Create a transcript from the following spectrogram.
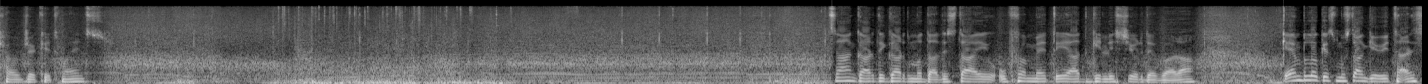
ჩავჯექით მაინც. ძალიან გარდი გარდმოდადეს და აი უფრო მეტი ადგილი სჭირდება რა. კემბლოკის მუსტანგი ვით არის?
